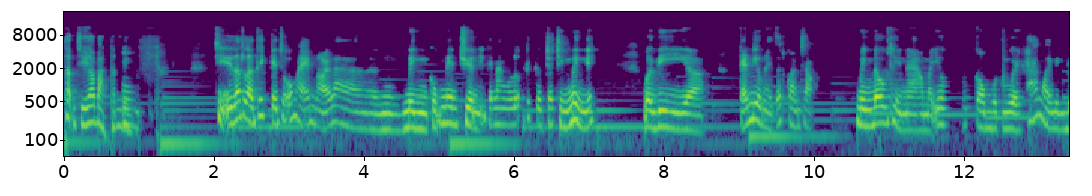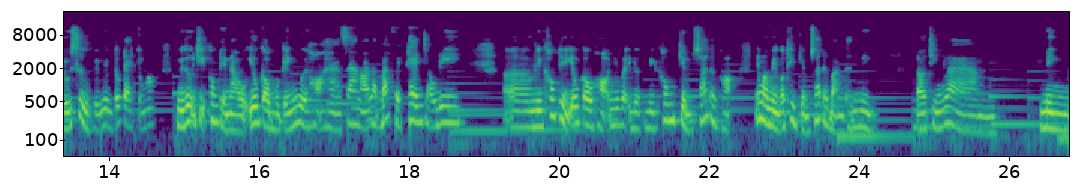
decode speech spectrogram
thậm chí là bản thân mình. Ừ. chị rất là thích cái chỗ mà em nói là mình cũng nên truyền những cái năng lượng tích cực cho chính mình ấy. Bởi vì ờ, cái điều này rất quan trọng mình đâu thể nào mà yêu cầu một người khác ngoài mình đối xử với mình tốt đẹp đúng không? Ví dụ chị không thể nào yêu cầu một cái người họ hàng xa nói là bác phải khen cháu đi. À, mình không thể yêu cầu họ như vậy được mình không kiểm soát được họ nhưng mà mình có thể kiểm soát được bản thân mình. Đó chính là mình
